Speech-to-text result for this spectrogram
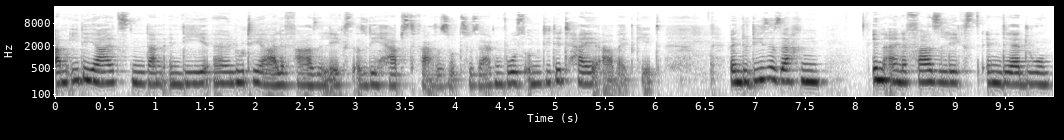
am idealsten dann in die äh, luteale Phase legst, also die Herbstphase sozusagen, wo es um die Detailarbeit geht. Wenn du diese Sachen in eine Phase legst, in der du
